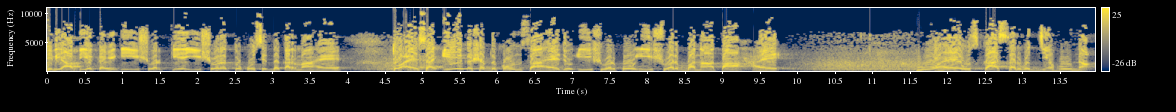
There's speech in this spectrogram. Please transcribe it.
यदि आप ये कहें कि ईश्वर के ईश्वरत्व को सिद्ध करना है तो ऐसा एक शब्द कौन सा है जो ईश्वर को ईश्वर बनाता है? वो है उसका सर्वज्ञ होना।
